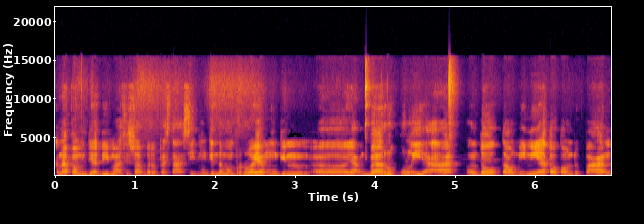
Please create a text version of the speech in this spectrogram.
Kenapa menjadi mahasiswa berprestasi? Mungkin teman berdua yang mungkin eh, yang baru kuliah untuk tahun ini atau tahun depan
